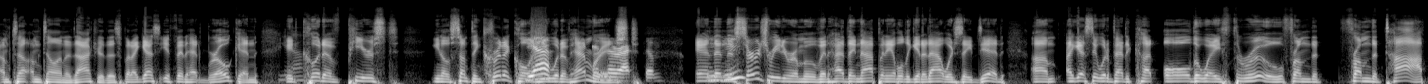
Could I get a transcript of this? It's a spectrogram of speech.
I'm, t- I'm telling the doctor this but I guess if it had broken Yeah. it could have pierced you know something critical yeah, and he would have hemorrhaged rectum. And then the Mhm. surgery to remove it, had they not been able to get it out, which they did, um, I guess they would have had to cut all the way through from the from the top,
